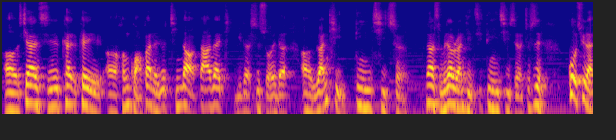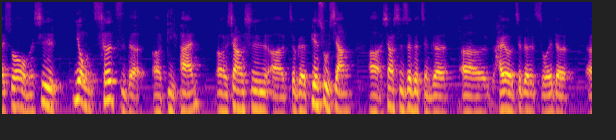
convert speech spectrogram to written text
呃，现在其实可可以呃很广泛的就听到大家在提的是所谓的呃软体定义汽车。那什么叫软体定义汽车？就是过去来说，我们是用车子的呃底盘，呃像是呃这个变速箱，啊、呃、像是这个整个呃还有这个所谓的呃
